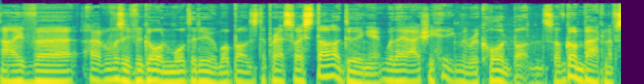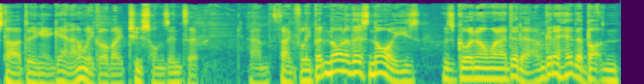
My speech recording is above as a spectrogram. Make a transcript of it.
I've uh, I've obviously forgotten what to do and what buttons to press, so I started doing it without actually hitting the record button. So I've gone back and I've started doing it again. I only got about two songs into it, um, thankfully, but none of this noise was going on when I did it. I'm going to hit the button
